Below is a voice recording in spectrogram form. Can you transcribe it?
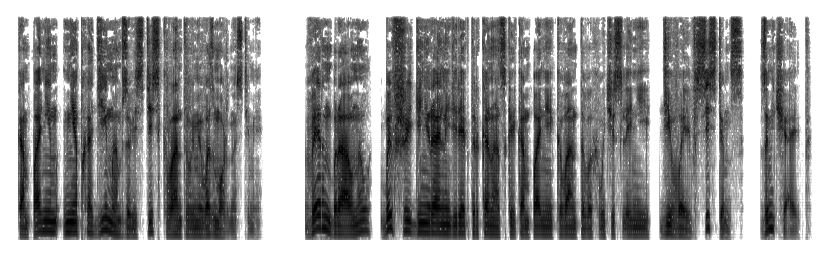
Компаниям необходимо обзавестись квантовыми возможностями. Верн Браунелл, бывший генеральный директор канадской компании квантовых вычислений D-Wave Systems, замечает,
